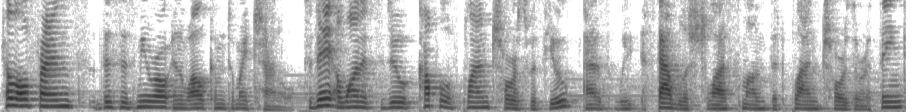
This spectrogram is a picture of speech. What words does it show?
Hello friends, this is Miro and welcome to my channel. Today I wanted to do a couple of plant chores with you as we established last month that plant chores are a thing,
